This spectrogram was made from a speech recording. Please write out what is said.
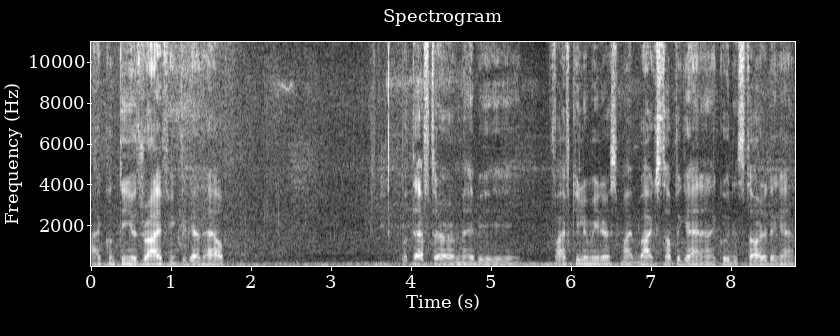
I continued driving to get help. But after maybe five kilometers, my bike stopped again, and I couldn't start it again.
